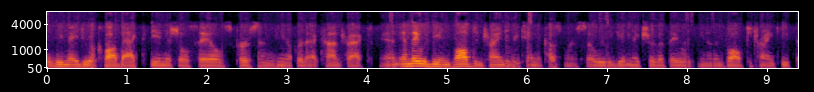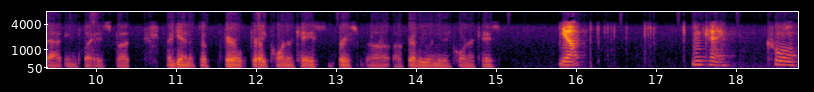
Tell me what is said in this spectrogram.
we may do a clawback to the initial salesperson, you know, for that contract, and and they would be involved in trying to retain the customers. So we would get make sure that they were, you know, involved to try and keep that in place. But again, it's a fairly fairly corner case, very uh, a fairly limited corner case. Yeah. Okay. Cool.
